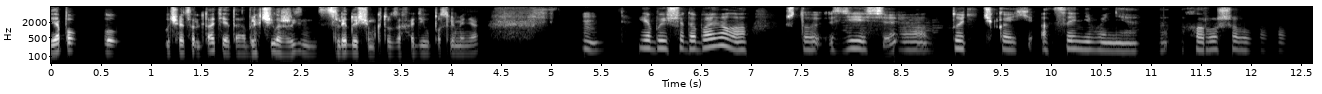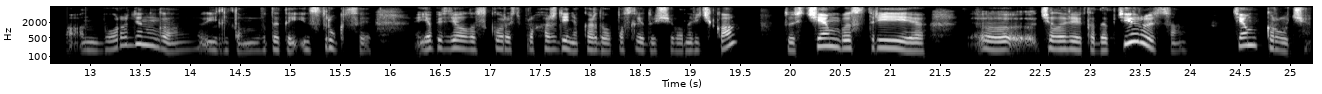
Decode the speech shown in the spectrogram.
Я, получается, в результате это облегчило жизнь следующим, кто заходил после меня. Я бы еще добавила, что здесь э, точкой оценивания хорошего онбординга или там вот этой инструкции я бы сделала скорость прохождения каждого последующего новичка. То есть чем быстрее э, человек адаптируется, тем круче.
